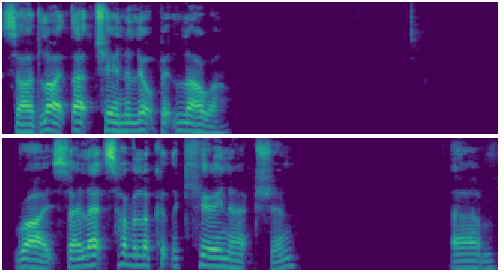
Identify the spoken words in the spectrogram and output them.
So I'd like that chin a little bit lower. Right, so let's have a look at the cue in action. Um,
